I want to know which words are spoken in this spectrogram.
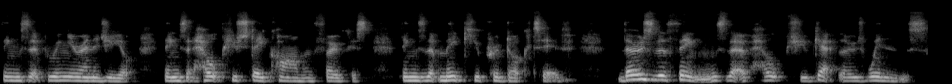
things that bring your energy up, things that help you stay calm and focused, things that make you productive. Those are the things that have helped you get those wins.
